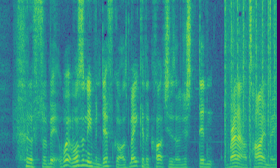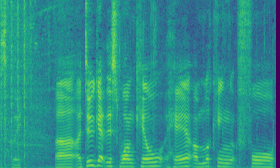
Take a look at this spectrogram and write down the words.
for me. Well, it wasn't even difficult. I was making the clutches. I just didn't ran out of time basically. Uh, I do get this one kill here. I'm looking for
